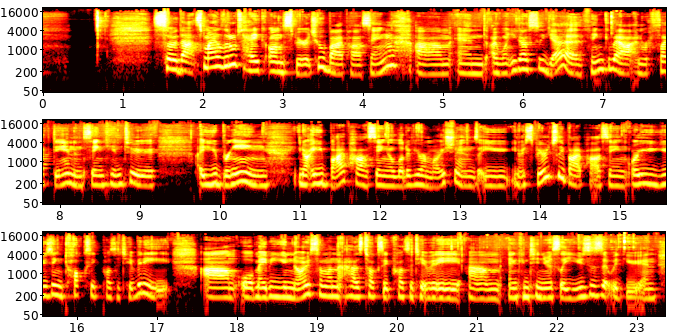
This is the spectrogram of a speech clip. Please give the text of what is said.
So that's my little take on spiritual bypassing. Um, and I want you guys to, yeah, think about and reflect in and sink into are you bringing you know are you bypassing a lot of your emotions? Are you you know spiritually bypassing or are you using toxic positivity? Um, or maybe you know someone that has toxic positivity um, and continuously uses it with you and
